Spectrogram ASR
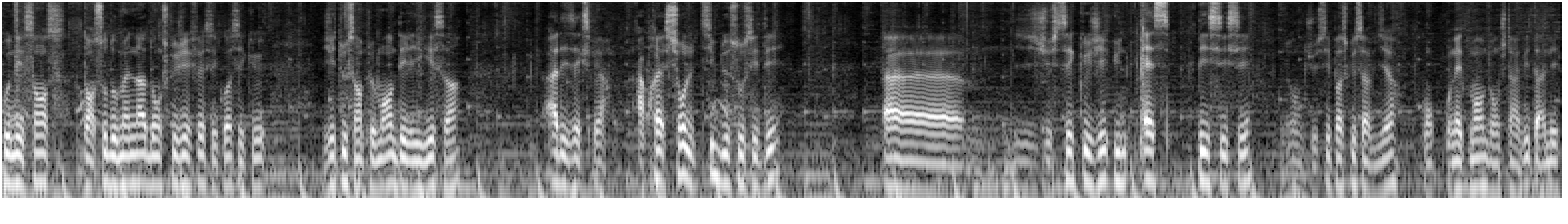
connaissances dans ce domaine-là. Donc ce que j'ai fait, c'est quoi? C'est que j'ai tout simplement délégué ça à des experts. Après, sur le type de société, euh, je sais que j'ai une SPCC, donc je ne sais pas ce que ça veut dire, honnêtement, donc je t'invite à aller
